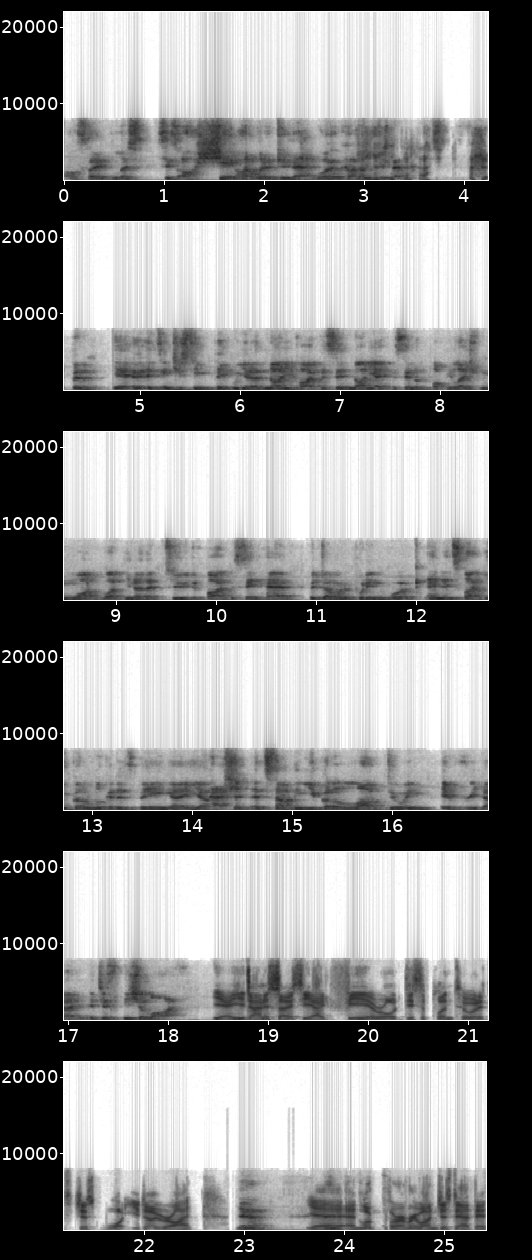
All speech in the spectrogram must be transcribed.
I'll say it less. He says, Oh, shit, I don't want to do that work. I don't do that. but yeah, it's interesting. People, you know, 95%, 98% of the population want what, you know, that 2 to 5% have, but don't want to put in work. And it's like you've got to look at it as being a uh, passion. It's something you've got to love doing every day. It just is your life yeah, you don't associate fear or discipline to it. It's just what you do, right? Yeah. Yeah, and, and look for everyone just out there.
